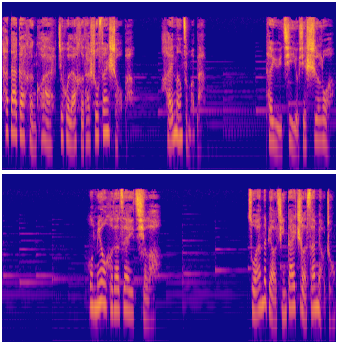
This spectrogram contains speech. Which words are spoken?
他大概很快就会来和他说分手吧，还能怎么办？他语气有些失落。我没有和他在一起了。左安的表情呆滞了三秒钟，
